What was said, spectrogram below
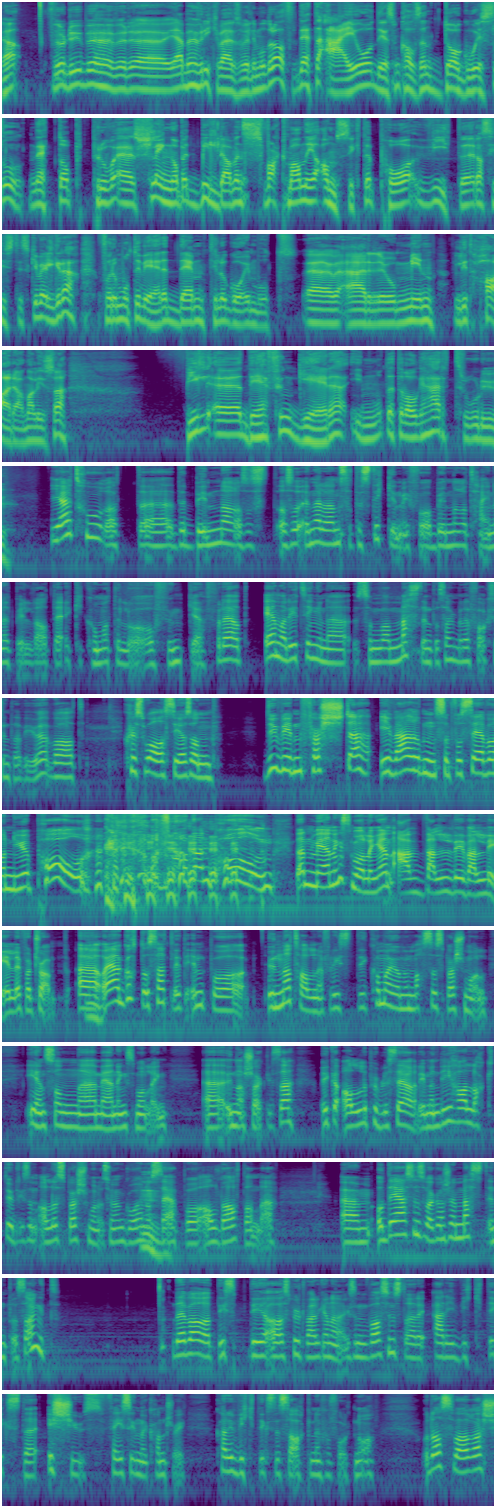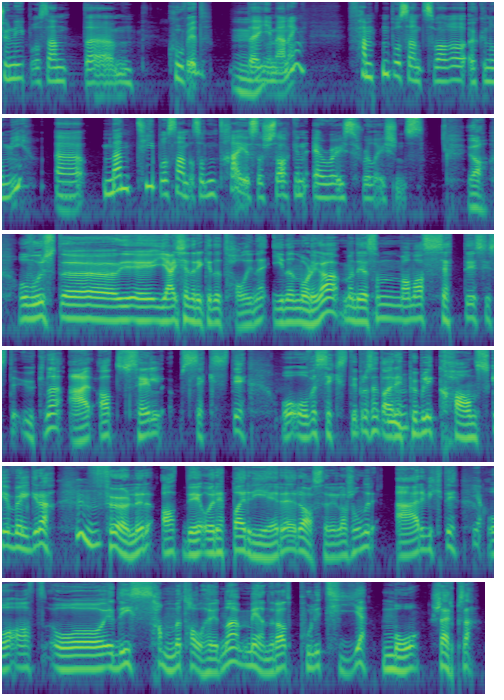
Ja, For du behøver eh, Jeg behøver ikke være så veldig moderat. Dette er jo det som kalles en dog whistle. Nettopp eh, slenge opp et bilde av en svart mann i ansiktet på hvite rasistiske velgere for å motivere dem til å gå imot, eh, er jo min litt harde analyse. Vil det fungere inn mot dette valget her, tror du? Jeg tror at eh, det binder altså, altså En del av den statistikken vi får, begynner å tegne et bilde av at det ikke kommer til å, å funke. For det at en av de tingene som var mest interessant med det Fox-intervjuet, var at Chris Wallace sier sånn du blir den første i verden som får se vår nye poll! og så den pollen, den meningsmålingen, er veldig, veldig ille for Trump. Eh, og jeg har gått og sett litt inn på undertallene, for de, de kommer jo med masse spørsmål i en sånn uh, meningsmåling. Eh, undersøkelse. Og ikke alle publiserer de, men de har lagt ut liksom alle spørsmålene, så du kan gå inn og se på all dataen der. Um, og det jeg syns var kanskje mest interessant, det var at de, de har spurt velgerne liksom, hva syns dere er de viktigste issues facing the country. Hva er de viktigste sakene for folk nå? Og da svarer 29 um, covid. Det gir mening. 15 svarer økonomi. eh, men 10% altså den tredje største saken, er race relations. Ja, og hvor øh, Jeg kjenner ikke detaljene i den målinga, men det som man har sett de siste ukene, er at selv 60 og over 60% av republikanske velgere føler at det å reparere raserelasjoner er viktig, Ja. og at og de samme tallhøydene mener at politiet må skjerpe seg.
